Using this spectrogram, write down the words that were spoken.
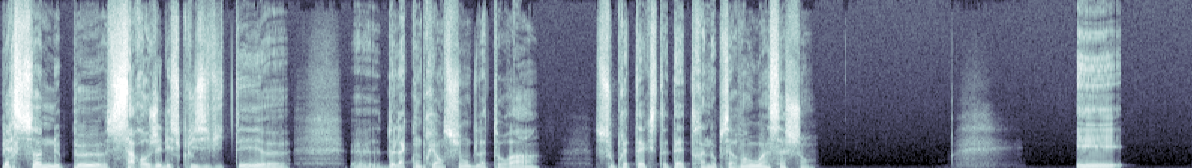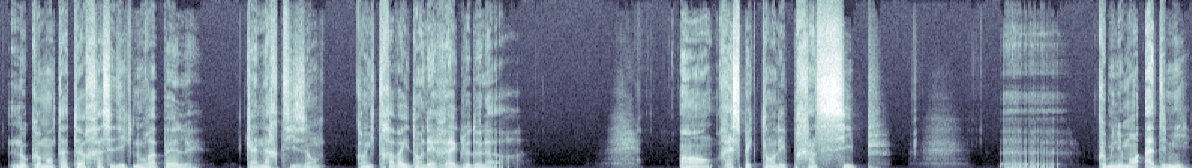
Personne ne peut s'arroger l'exclusivité euh, euh, de la compréhension de la Torah sous prétexte d'être un observant ou un sachant. Et nos commentateurs chassidiques nous rappellent qu'un artisan, quand il travaille dans les règles de l'art, en respectant les principes euh, communément admis,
